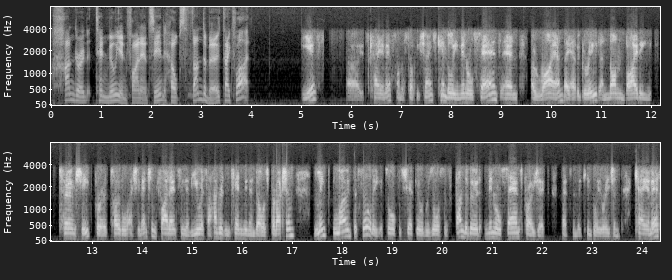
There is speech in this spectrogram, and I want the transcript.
110 million financing helps Thunderbird take flight. Yes, uh, it's KMS on the stock exchange, Kimberley Mineral Sands, and Orion. They have agreed a non-binding term sheet for a total, as you mentioned, financing of US $110 million production, linked loan facility. It's all for Sheffield Resources Thunderbird Mineral Sands project. That's in the Kimberley region. KMS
